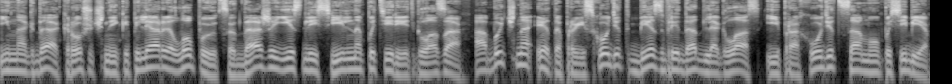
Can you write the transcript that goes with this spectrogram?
Иногда крошечные капилляры лопаются, даже если сильно потереть глаза. Обычно это происходит без вреда для глаз и проходит само по себе.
